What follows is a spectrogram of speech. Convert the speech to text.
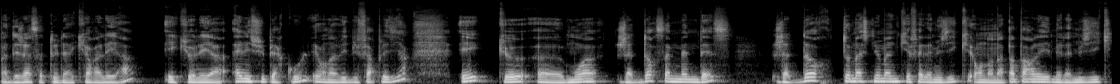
bah, déjà ça tenait à cœur à Léa et que Léa, elle est super cool et on a envie de lui faire plaisir et que euh, moi j'adore Sam Mendes, j'adore Thomas Newman qui a fait la musique, on n'en a pas parlé mais la musique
